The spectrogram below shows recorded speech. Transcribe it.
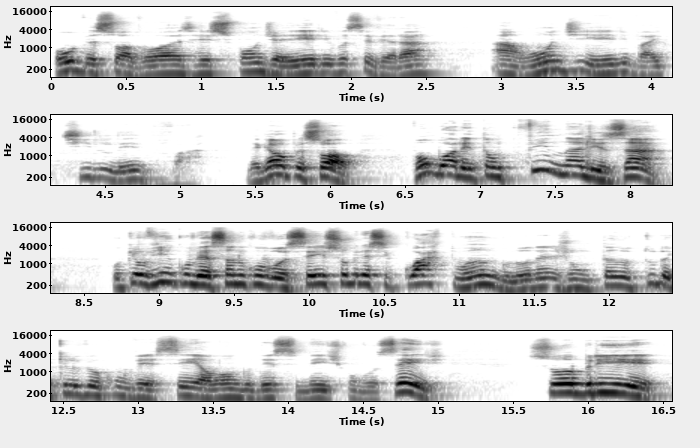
ouve a sua voz, responde a Ele e você verá aonde ele vai te levar. Legal, pessoal? Vamos embora então finalizar o que eu vinha conversando com vocês sobre esse quarto ângulo, né? juntando tudo aquilo que eu conversei ao longo desse mês com vocês, sobre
